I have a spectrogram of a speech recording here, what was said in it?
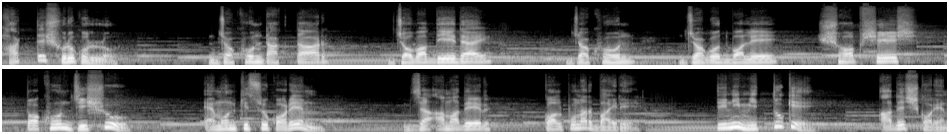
হাঁটতে শুরু করল। যখন ডাক্তার জবাব দিয়ে দেয়, যখন জগৎ বলে, সব শেষ, তখন যিশু এমন কিছু করেন যা আমাদের কল্পনার বাইরে। তিনি মৃত্যুকে আদেশ করেন,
